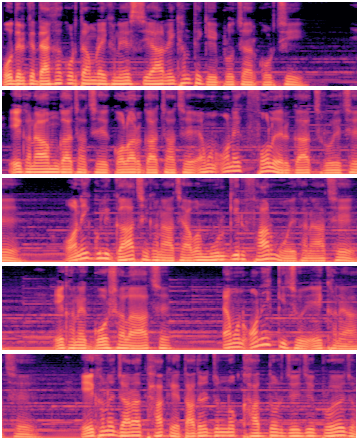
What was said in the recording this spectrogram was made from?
ওদেরকে দেখা করতে আমরা এখানে এসেছি আর এখান থেকেই প্রচার করছি। এখানে আম গাছ আছে, কলার গাছ আছে, এমন অনেক ফলের গাছ রয়েছে। অনেকগুলি গাছ এখানে আছে, আবার মুরগির ফার্মও এখানে আছে। এখানে গোশালা আছে, এমন অনেক কিছু এখানে আছে। এখানে যারা থাকে, তাদের জন্য খাদ্যর যে যে প্রয়োজন,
